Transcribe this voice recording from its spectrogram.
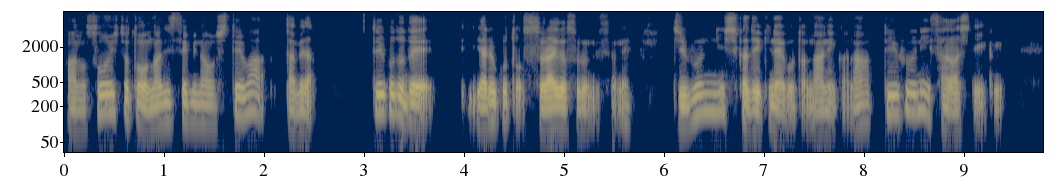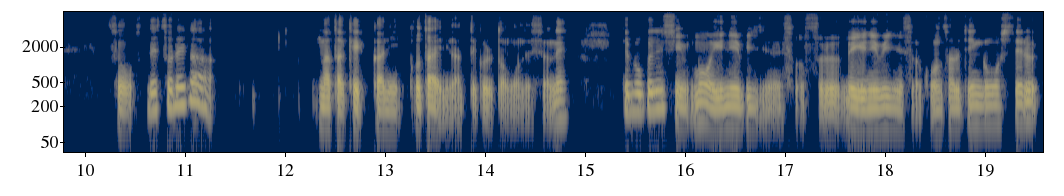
あの、そういう人と同じセミナーをしてはダメだ。ということで、やることをスライドするんですよね。自分にしかできないことは何かなっていうふうに探していく。そう。で、それが、また結果に、答えになってくると思うんですよね。で、僕自身も輸入ビジネスをする。で、輸入ビジネスのコンサルティングもしてる。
